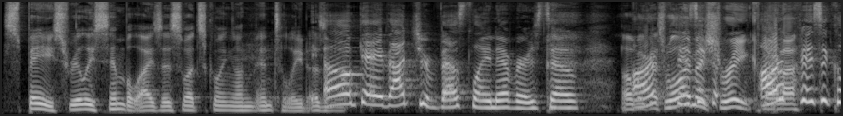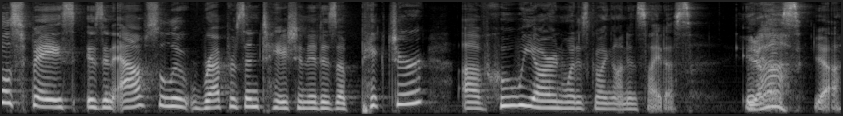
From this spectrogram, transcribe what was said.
space really symbolizes what's going on mentally, doesn't it? Okay, that's your best line ever. So, Oh my gosh, well, I'm a shrink. Our physical space is an absolute representation. It is a picture of who we are and what is going on inside us. It Yeah. is. Yeah.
